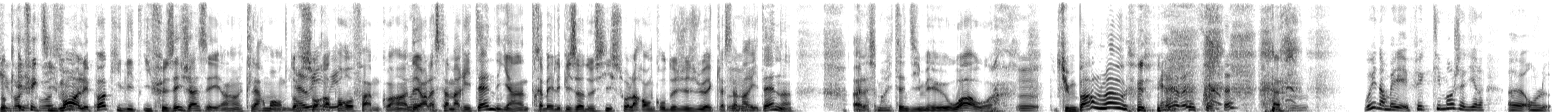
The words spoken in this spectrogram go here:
Donc effectivement, à l'époque, il, faisait jaser, hein, clairement, dans ah son rapport aux femmes, quoi. Hein. D'ailleurs, la Samaritaine, il y a un très bel épisode aussi sur la rencontre de Jésus avec la mm. Samaritaine. Euh, la Samaritaine dit mais waouh, mm. tu me parles là Oui, non, mais effectivement, j'allais dire, on le.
